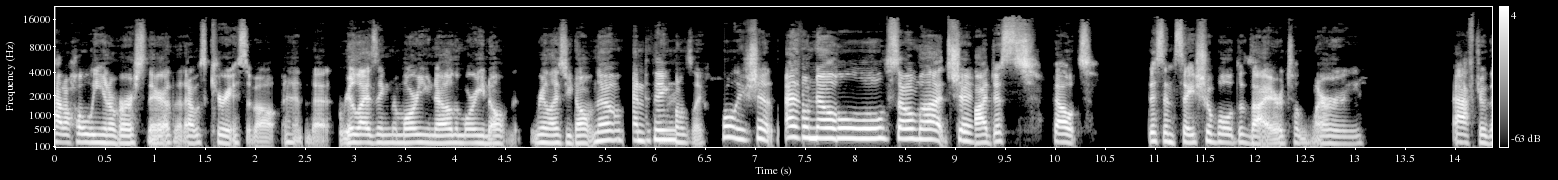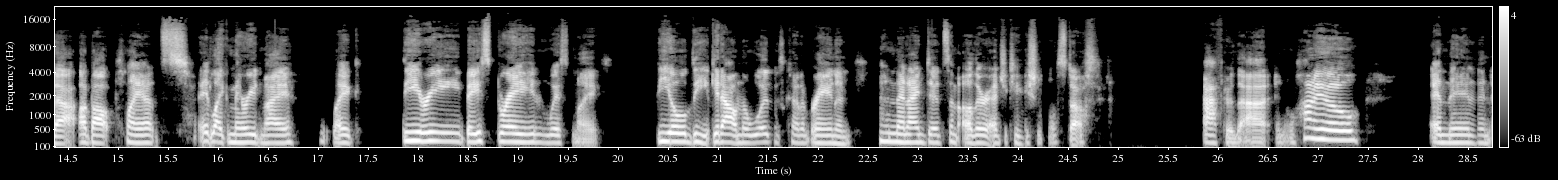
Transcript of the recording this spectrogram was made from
had a whole universe there that I was curious about and that realizing the more you know, the more you don't realize you don't know kind of thing. Mm-hmm. I was like, holy shit, I don't know so much. And I just felt this insatiable desire to learn after that about plants. It like married my like theory based brain with my fieldy get out in the woods kind of brain and and then I did some other educational stuff after that in Ohio and then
